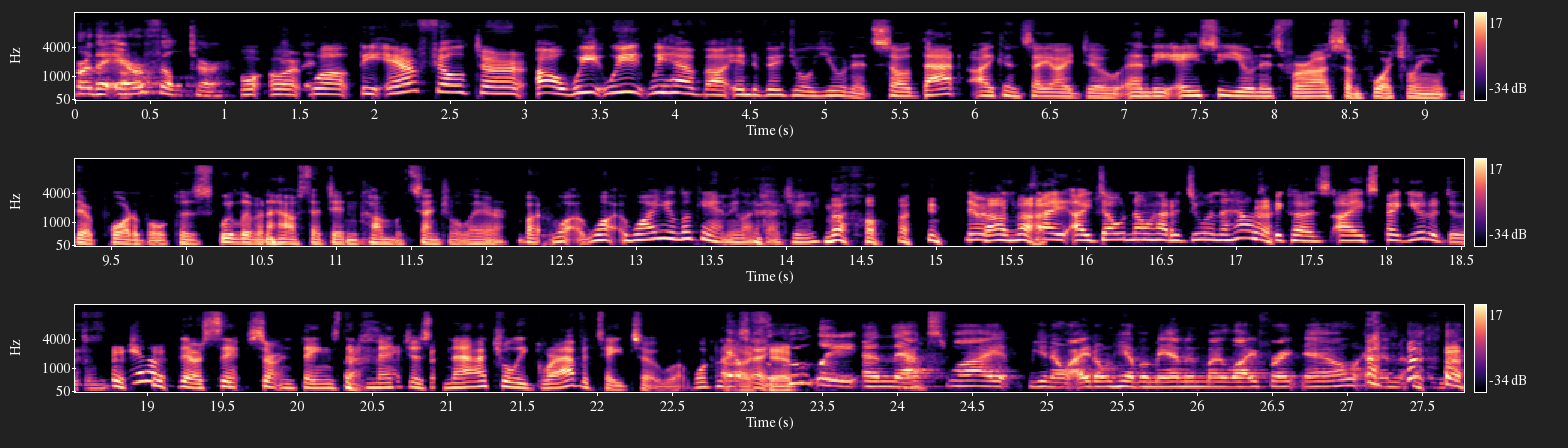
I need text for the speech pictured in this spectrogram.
Or the air filter. or, or well the air filter oh we we we have uh, individual units so that i can say i do and the ac units for us unfortunately they're portable because we live in a house that didn't come with central air but wh- wh- why are you looking at me like that gene No, I mean, there are I'm things not. I, I don't know how to do in the house because I expect you to do them. You know, there are cer- certain things that men just naturally gravitate to. What can I say? Absolutely. And that's why, you know, I don't have a man in my life right now. And um,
